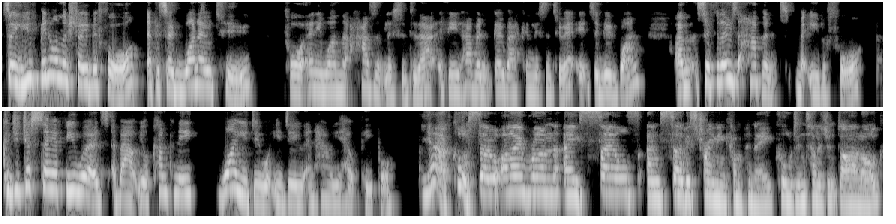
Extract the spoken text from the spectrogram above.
So, you've been on the show before, episode 102. For anyone that hasn't listened to that, if you haven't, go back and listen to it. It's a good one. Um, so, for those that haven't met you before, could you just say a few words about your company, why you do what you do, and how you help people? Yeah, of course. So I run a sales and service training company called Intelligent Dialogue,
